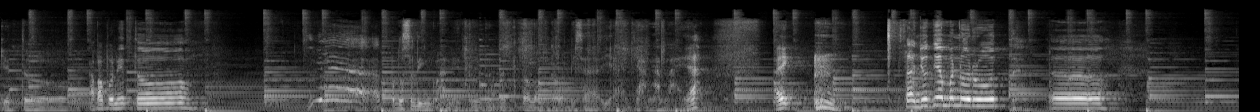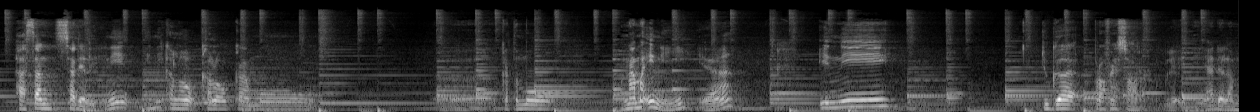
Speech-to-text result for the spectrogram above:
Gitu. Apa pun itu. Ya perselingkuhan itu tolong kalau bisa. Ya janganlah ya. Baik. Selanjutnya menurut uh, Hasan Sadeli. Ini ini kalau kalau kamu uh, ketemu nama ini ya ini juga profesor. Beliau ini ya dalam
